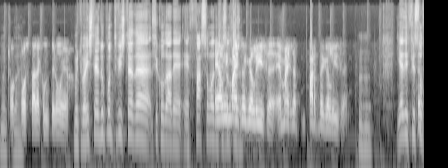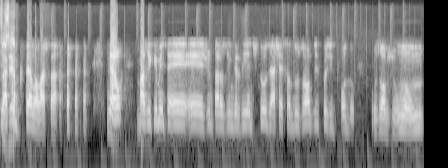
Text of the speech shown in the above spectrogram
Muito ou bem. que posso estar a cometer um erro. Muito bem, isto é do ponto de vista da dificuldade, é, é fácil ou É difícil ali de mais fazer? na Galiza, é mais na parte da Galiza. Uhum. E é difícil Santiago fazer? Compostela, lá está. não, basicamente é, é juntar os ingredientes todos, à exceção dos ovos, e depois ir pondo os ovos um a um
